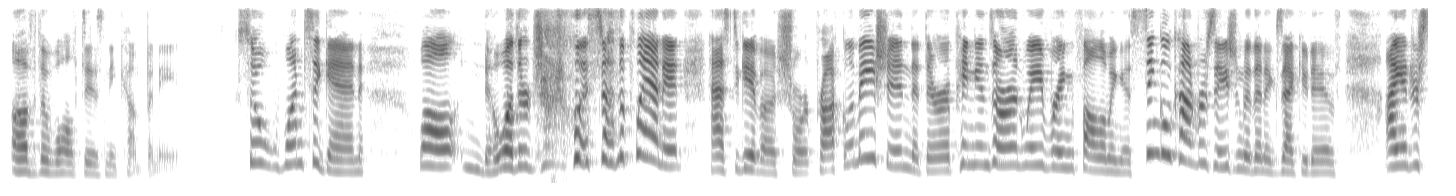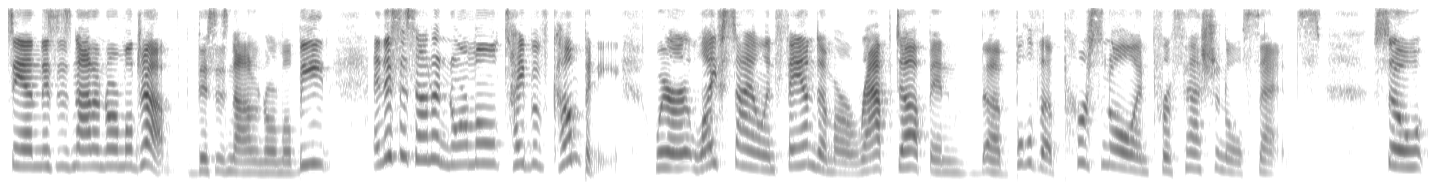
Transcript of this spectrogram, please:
of the Walt Disney Company. So, once again, while no other journalist on the planet has to give a short proclamation that their opinions are unwavering following a single conversation with an executive, I understand this is not a normal job. This is not a normal beat, and this is not a normal type of company where lifestyle and fandom are wrapped up in uh, both a personal and professional sense. So,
